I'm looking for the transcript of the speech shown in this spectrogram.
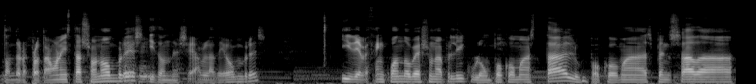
donde los protagonistas son hombres y donde se habla de hombres. Y de vez en cuando ves una película un poco más tal, un poco más pensada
